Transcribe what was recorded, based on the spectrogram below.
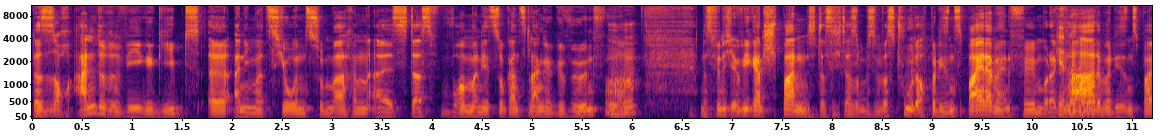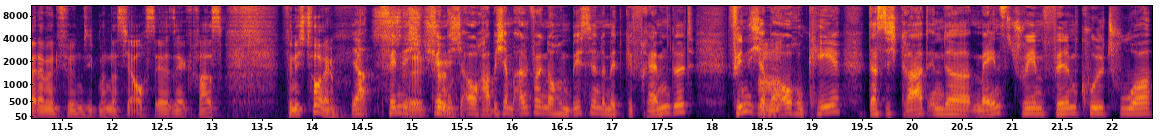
dass es auch andere Wege gibt, äh, Animationen zu machen, als das, woran man jetzt so ganz lange gewöhnt war. Mhm. Das finde ich irgendwie ganz spannend, dass sich da so ein bisschen was tut, auch bei diesen Spider-Man-Filmen oder genau. gerade bei diesen Spider-Man-Filmen sieht man das ja auch sehr, sehr krass. Finde ich toll. Ja, finde ich, äh, find ich auch. Habe ich am Anfang noch ein bisschen damit gefremdelt. Finde ich mhm. aber auch okay, dass sich gerade in der Mainstream-Filmkultur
